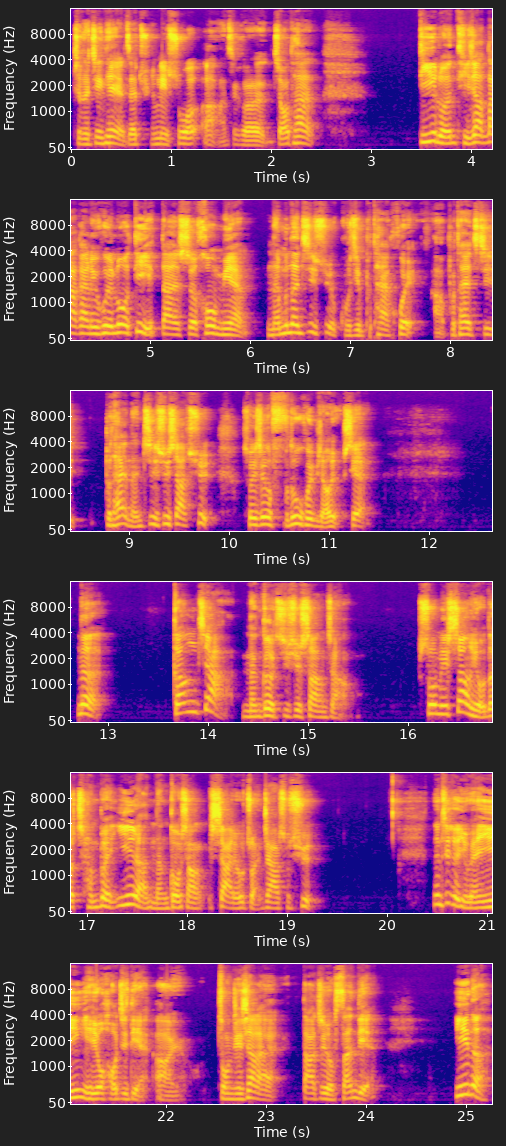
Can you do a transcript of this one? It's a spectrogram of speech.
这个今天也在群里说啊，这个焦炭。第一轮提降大概率会落地，但是后面能不能继续，估计不太会啊，不太继不太能继续下去，所以这个幅度会比较有限。那钢价能够继续上涨，说明上游的成本依然能够向下游转嫁出去。那这个原因也有好几点啊，总结下来大致有三点：一呢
